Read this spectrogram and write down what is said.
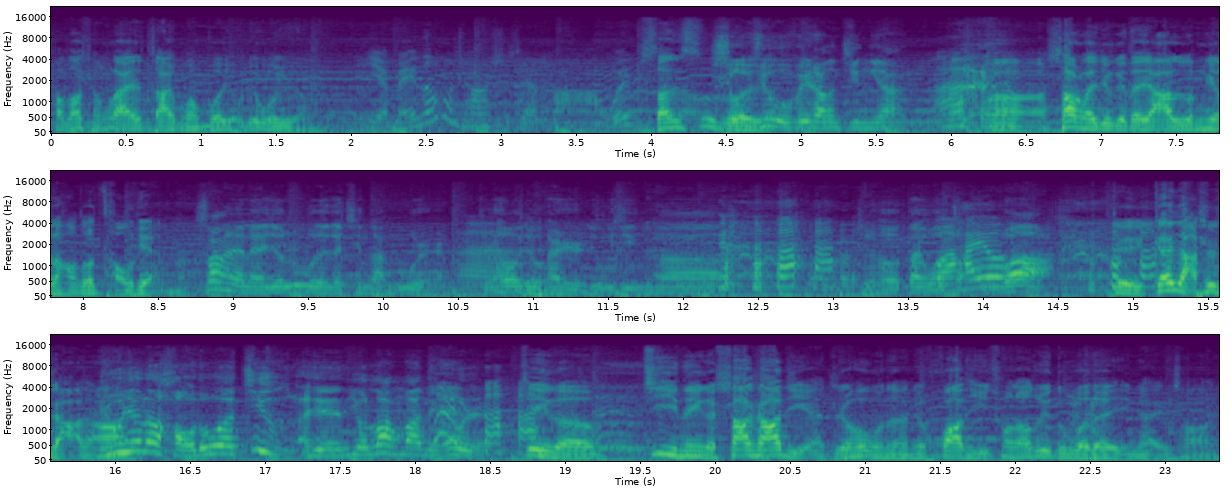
曹操成来杂音广播有六个月吗？也没那么长时间吧，三四个月。首秀非常惊艳，啊，啊，上来就给大家扔下了好多槽点呢。上下来就录了个情感故事，之后就开始流星啊，之后带我走吧，对该咋是咋的啊。留。下了好多既恶心又浪漫的故事。这个继那个莎莎姐之后呢，就话题创造最多的应该是曹大成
